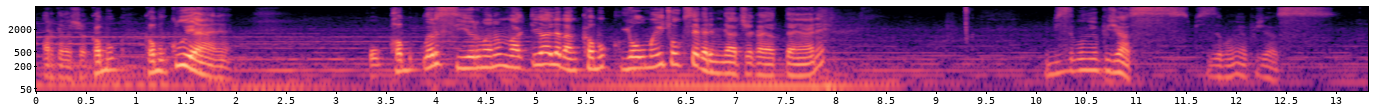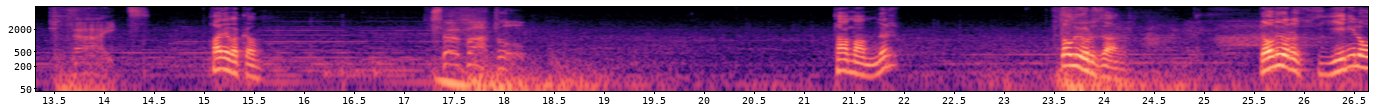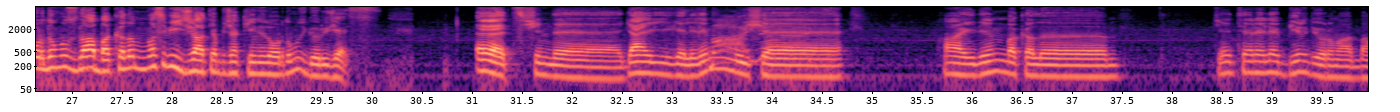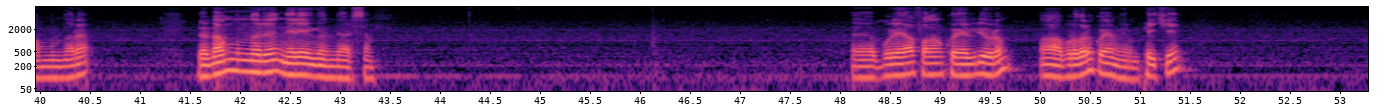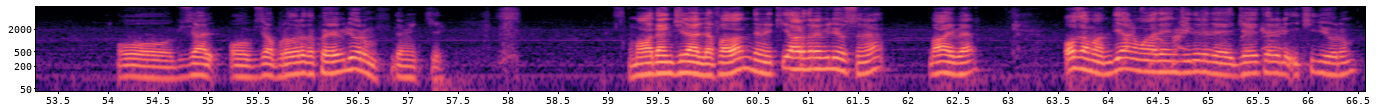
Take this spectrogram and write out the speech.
Arkadaşlar kabuk kabuklu yani. O kabukları sıyırmanın vakti geldi. Ben kabuk yolmayı çok severim gerçek hayatta yani. Biz de bunu yapacağız. Biz de bunu yapacağız. Hadi bakalım. Tamamdır. Dalıyoruz abi. Dalıyoruz. Yeni lordumuzla bakalım nasıl bir icraat yapacak yeni lordumuz göreceğiz. Evet şimdi gel gelelim bu işe. Haydi bakalım. CTRL 1 diyorum abi ben bunlara. Ve ben bunları nereye göndersem. Ee, buraya falan koyabiliyorum. Aa buralara koyamıyorum. Peki. O güzel. O güzel. Buralara da koyabiliyorum demek ki. Madencilerle falan demek ki yardırabiliyorsun ha. Vay be. O zaman diğer madencileri de CTRL 2 diyorum.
